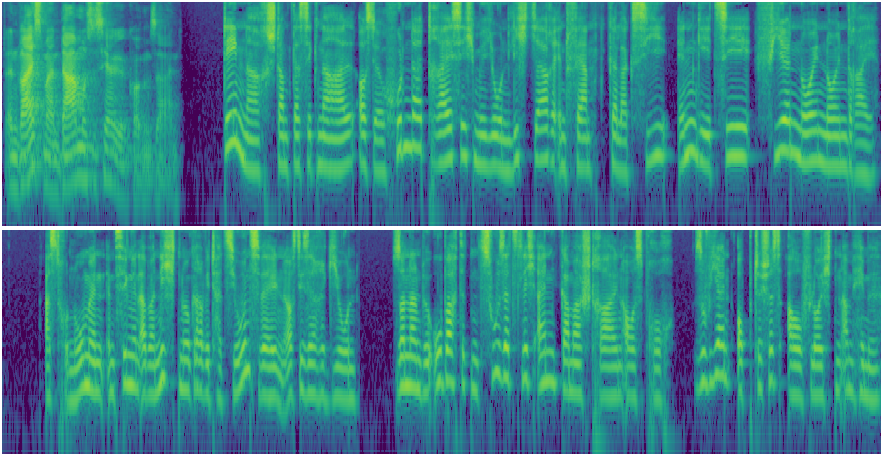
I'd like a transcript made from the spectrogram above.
dann weiß man, da muss es hergekommen sein. Demnach stammt das Signal aus der 130 Millionen Lichtjahre entfernten Galaxie NGC 4993. Astronomen empfingen aber nicht nur Gravitationswellen aus dieser Region, sondern beobachteten zusätzlich einen Gammastrahlenausbruch sowie ein optisches Aufleuchten am Himmel.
